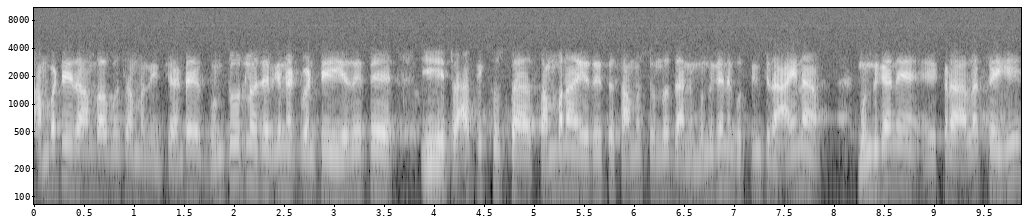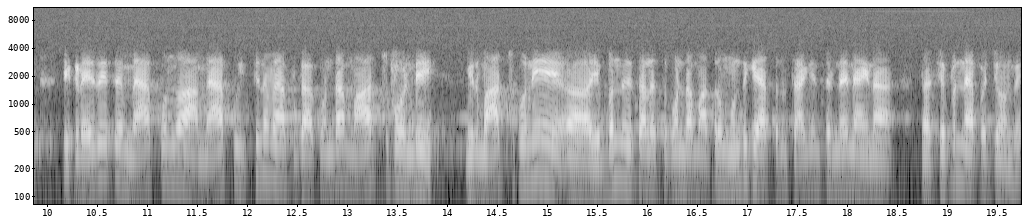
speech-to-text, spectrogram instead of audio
అంబటి రాంబాబు సంబంధించి అంటే గుంటూరులో జరిగినటువంటి ఏదైతే ఈ ట్రాఫిక్ స్తంభన ఏదైతే సమస్య ఉందో దాన్ని ముందుగానే గుర్తించిన ఆయన ముందుగానే ఇక్కడ అలర్ట్ అయ్యి ఇక్కడ ఏదైతే మ్యాప్ ఉందో ఆ మ్యాప్ ఇచ్చిన మ్యాప్ కాకుండా మార్చుకోండి. మీరు మార్చుకుని ఇబ్బంది తలెత్తకుండా మాత్రం ముందుకు యాత్రను సాగించండి అని ఆయన చెప్పిన నేపథ్యం ఉంది.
